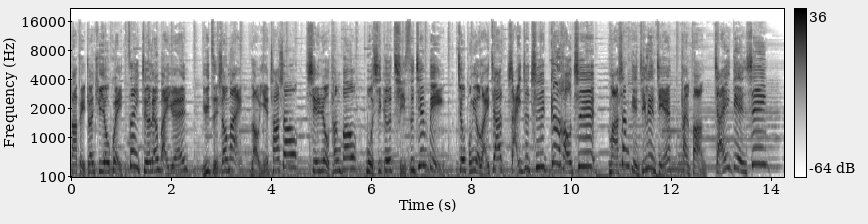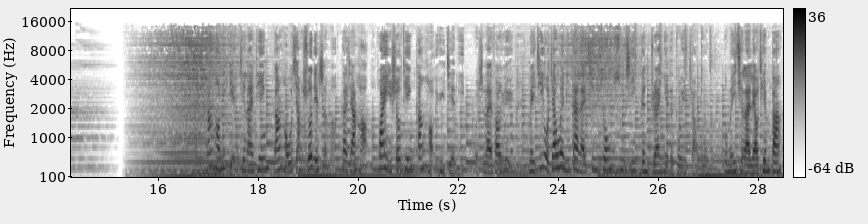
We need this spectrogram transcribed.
搭配专区优惠再折两百元。鱼子烧麦、老爷叉烧、鲜肉汤包、墨西哥起司煎饼，揪朋友来家宅着吃更好吃。马上点击链接探访宅点心。刚好你点进来听，刚好我想说点什么。大家好，欢迎收听《刚好遇见你》，我是赖芳玉。每集我将为您带来轻松、舒心跟专业的多元角度，我们一起来聊天吧。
